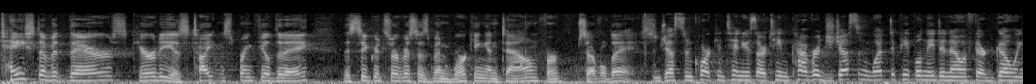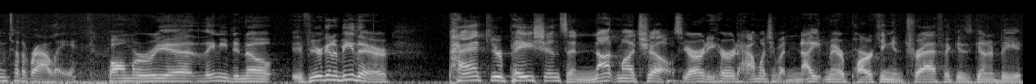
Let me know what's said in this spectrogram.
taste of it there. Security is tight in Springfield today. The Secret Service has been working in town for several days. Justin Court continues our team coverage. Justin, what do people need to know if they're going to the rally? Paul Maria, they need to know if you're going to be there, pack your patience and not much else. You already heard how much of a nightmare parking and traffic is going to be.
